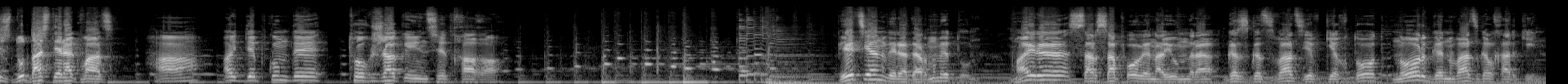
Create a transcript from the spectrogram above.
իսկ դու դաստերակված։ Հա, այդ դեպքում դե թող Ժակը ինձ հետ խաղա։ Պետյան վերադառնում է տուն։ Մայրը սարսափով է նայում նրա գզգզված եւ կեղտոտ նոր գնված գլխարկին։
